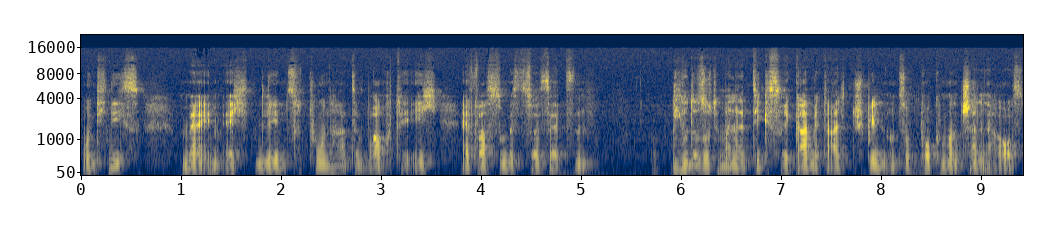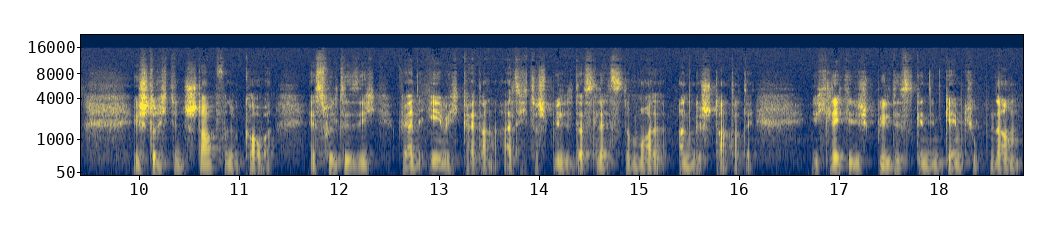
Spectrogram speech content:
und ich nichts mehr im echten Leben zu tun hatte, brauchte ich etwas, um es zu ersetzen. Ich untersuchte mein antikes Regal mit alten Spielen und zog Pokémon Channel heraus. Ich strich den Staub von dem Cover. Es fühlte sich wie eine Ewigkeit an, als ich das Spiel das letzte Mal angestarrt hatte. Ich legte die Spieldisk in den Gamecube, nahm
